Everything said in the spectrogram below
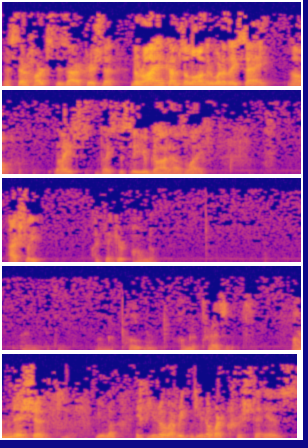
That's their heart's desire, Krishna. Narayan comes along and what do they say? Oh, nice. Nice to see you, God. How's life? Actually, I think you're omnipotent, omnipotent, omnipresent omniscient. you know, if you know every, do you know where Krishna is?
